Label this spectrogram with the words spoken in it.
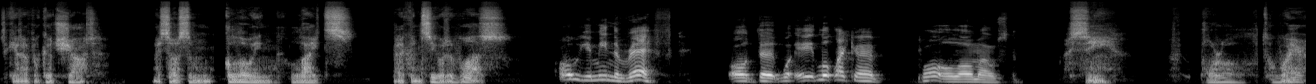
to get up a good shot, I saw some glowing lights, but I couldn't see what it was. Oh, you mean the rift? Or the? It looked like a portal almost. I see. Portal to where?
